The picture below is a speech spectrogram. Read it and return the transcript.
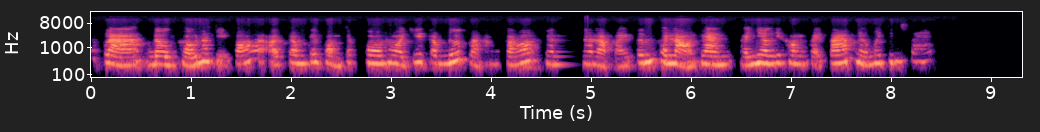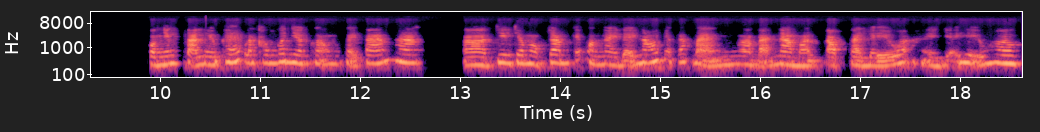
Tức là đường khử nó chỉ có ở trong cái phần chất khô thôi chứ trong nước là không có. Nên là phải tính phải loại ra phải nhân chứ không phải tám nữa mới chính xác còn những tài liệu khác là không có nhân không phải tám ha. À, chia cho 100 cái phần này để nói cho các bạn bạn nào mà đọc tài liệu thì dễ hiểu hơn.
